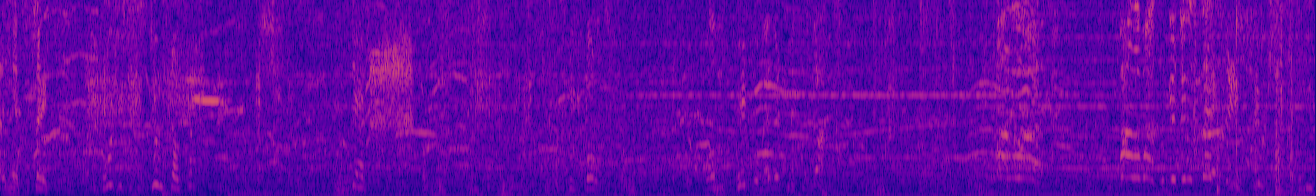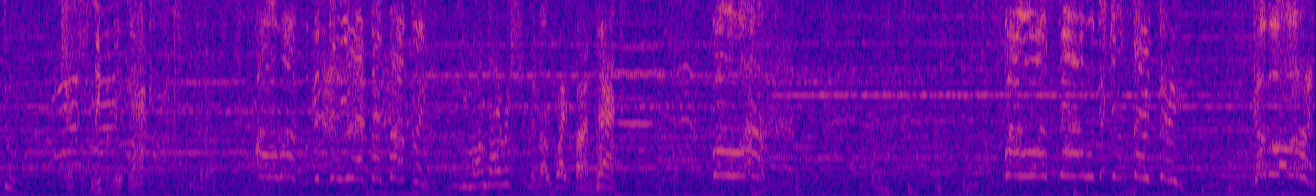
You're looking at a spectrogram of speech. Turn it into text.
out of here to safety. Fortress, is Tombstone. Come. Shit. He's dead. These boats. All these people, man, they're sick nuts. Follow us! Follow us, we'll get you to safety! Irish, what are you doing? Can't just leave him here back. Follow us, we'll get you to the USS Valkyrie! You mind, Irish? And then our right behind back! Follow us! Follow us now, we'll get you to safety! Come on!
